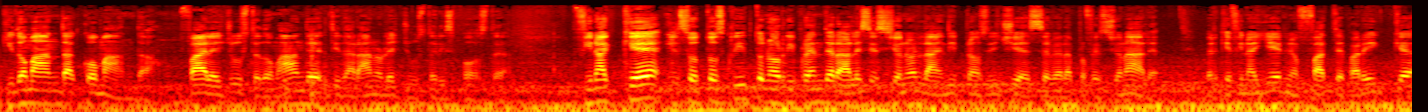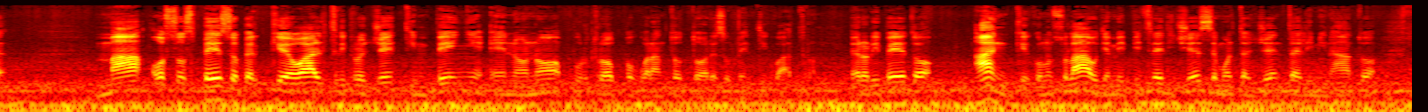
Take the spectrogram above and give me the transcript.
Chi domanda comanda fai le giuste domande ti daranno le giuste risposte. fino a che il sottoscritto non riprenderà le sessioni online di ipnosi DCS vera professionale, perché fino a ieri ne ho fatte parecchie, ma ho sospeso perché ho altri progetti, impegni e non ho purtroppo 48 ore su 24. Però ripeto, anche con un solo Audi MP3 DCS molta gente ha eliminato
